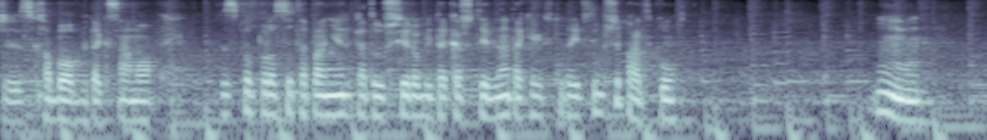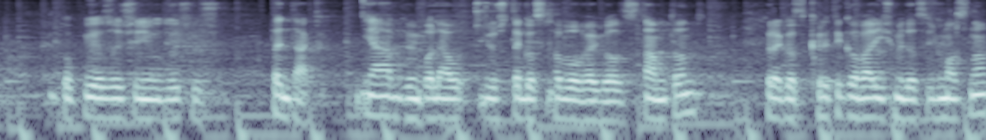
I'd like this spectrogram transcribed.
czy schabowy tak samo, to jest po prostu ta panierka to już się robi taka sztywna, tak jak tutaj w tym przypadku. Mmm. Kupiłem, że się nie udusisz. Powiem tak, ja bym wolał już tego schabowego stamtąd, którego skrytykowaliśmy dosyć mocno,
